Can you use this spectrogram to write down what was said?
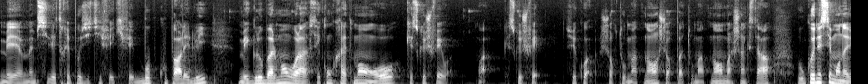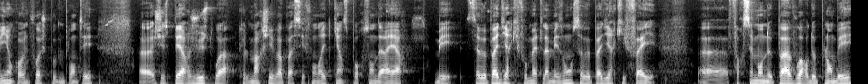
mais même s'il est très positif et qui fait beaucoup parler de lui. Mais globalement, voilà, c'est concrètement en haut, qu'est-ce que je fais Qu'est-ce que je fais? Je fais quoi? Je sors tout maintenant, je sors pas tout maintenant, machin, etc. Vous connaissez mon avis, encore une fois, je peux me planter. Euh, j'espère juste voilà, que le marché va pas s'effondrer de 15% derrière. Mais ça ne veut pas dire qu'il faut mettre la maison, ça ne veut pas dire qu'il faille euh, forcément ne pas avoir de plan B.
